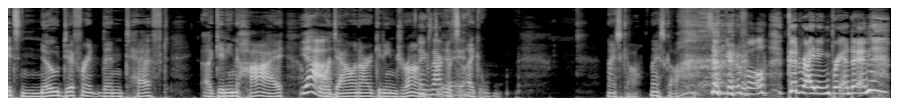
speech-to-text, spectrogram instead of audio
it's no different than Teft uh, getting high Yeah. or Dalinar getting drunk Exactly. it's like nice call nice call So beautiful. Good writing, Brandon.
